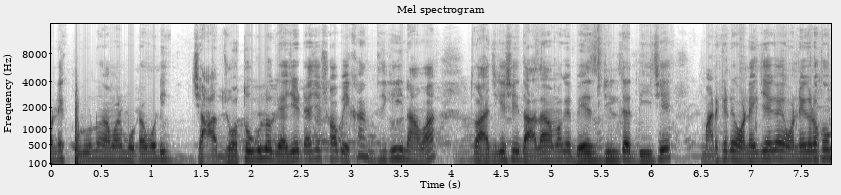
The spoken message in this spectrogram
অনেক পুরনো, আমার মোটামুটি যা, যতগুলো গ্যাজেট আছে সব এখান থেকেই নেওয়া। তো আজকে সেই দাদা আমাকে বেস্ট ডিলটা দিয়েছে। মার্কেটে অনেক জায়গায় অনেক রকম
